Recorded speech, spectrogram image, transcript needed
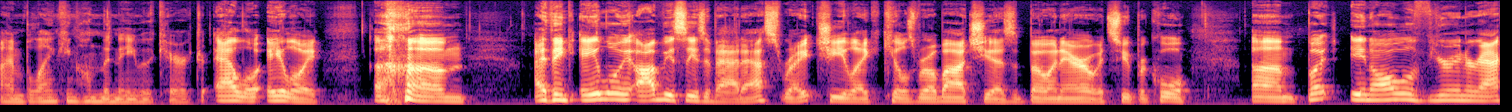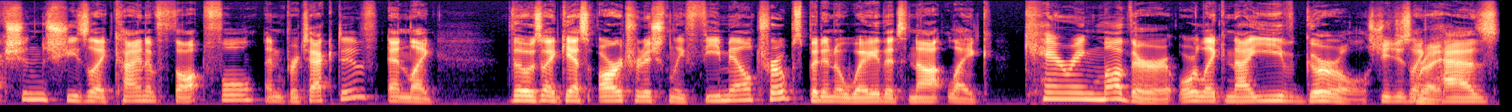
I'm blanking on the name of the character. Aloy. Aloy. Um, I think Aloy obviously is a badass, right? She like kills robots. She has a bow and arrow. It's super cool. Um, but in all of your interactions, she's like kind of thoughtful and protective, and like those I guess are traditionally female tropes, but in a way that's not like caring mother or like naive girl. She just like Right. has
